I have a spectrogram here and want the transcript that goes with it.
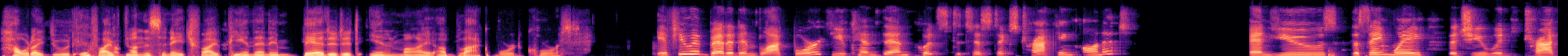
How would I do it if I've done this in H5P and then embedded it in my uh, Blackboard course? If you embed it in Blackboard, you can then put statistics tracking on it and use the same way that you would track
